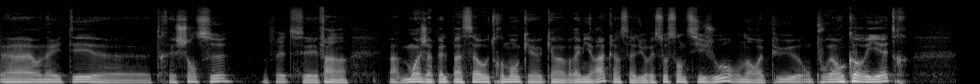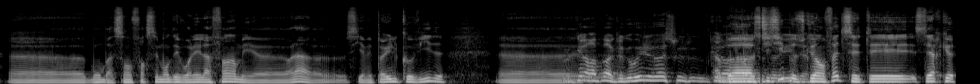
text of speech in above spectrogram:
Euh, on a été euh, très chanceux. En fait, c'est, enfin, moi j'appelle pas ça autrement qu'un vrai miracle. Hein. Ça a duré 66 jours. On aurait pu, on pourrait encore y être. Euh, bon, bah, sans forcément dévoiler la fin, mais voilà, s'il n'y avait pas eu le Covid, euh... Quel rapport avec le Covid ah bah, Si, si, parce qu'en en fait, c'était. C'est-à-dire que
